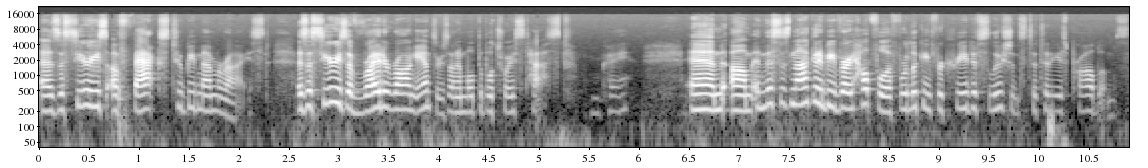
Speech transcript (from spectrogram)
as a series of facts to be memorized, as a series of right or wrong answers on a multiple choice test. Okay? And, um, and this is not going to be very helpful if we're looking for creative solutions to today's problems.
